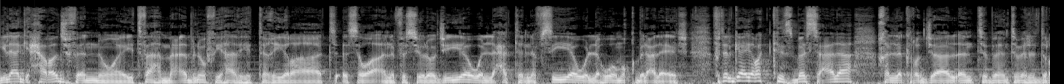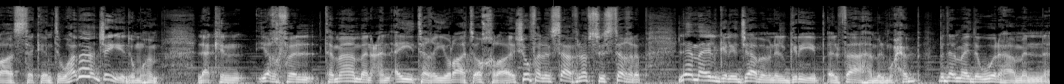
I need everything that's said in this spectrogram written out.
يلاقي حرج في إنه يتفاهم مع ابنه في هذه التغييرات سواء الفسيولوجية ولا حتى النفسية ولا هو مقبل على إيش. فتلقاه يركز بس على خلك رجال انتبه انتبه لدراستك انت وهذا جيد ومهم. لكن يغفل تماما عن أي تغيرات أخرى. يشوفها الإنسان في نفسه يستغرب ليه ما يلقى الإجابة من القريب الفاهم المحب بدل ما يدورها من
